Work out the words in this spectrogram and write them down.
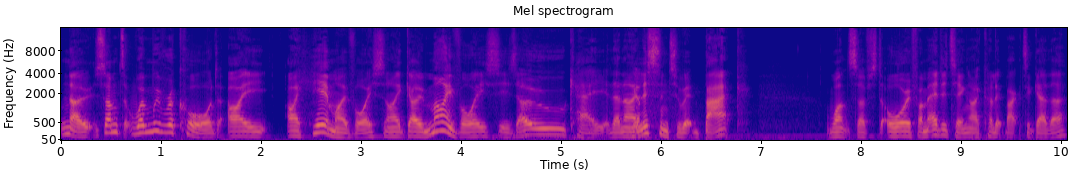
No, some when we record, I I hear my voice and I go, my voice is okay. Then I listen to it back once I've st- or if I'm editing, I cut it back together,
